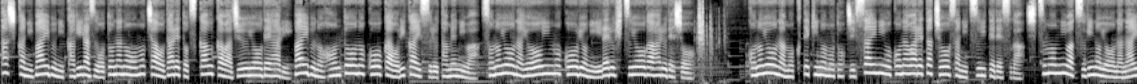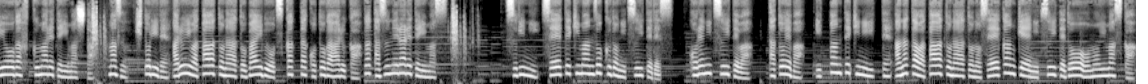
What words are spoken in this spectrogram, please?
確かにバイブに限らず大人のおもちゃを誰と使うかは重要であり、バイブの本当の効果を理解するためには、そのような要因も考慮に入れる必要があるでしょう。このような目的のもと、実際に行われた調査についてですが、質問には次のような内容が含まれていました。まず、一人で、あるいはパートナーとバイブを使ったことがあるか、が尋ねられています。次に、性的満足度についてです。これについては、例えば、一般的に言って、あなたはパートナーとの性関係についてどう思いますか？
